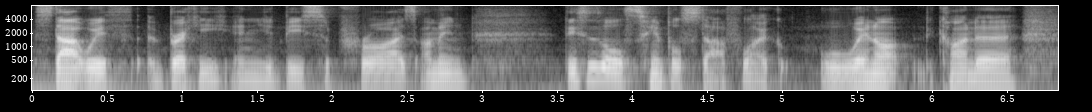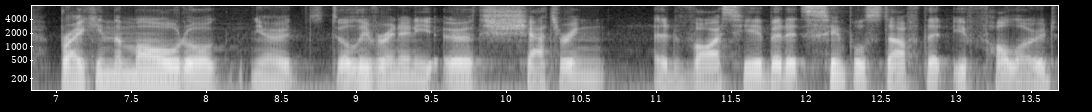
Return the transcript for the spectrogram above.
start with brekkie and you'd be surprised. I mean, this is all simple stuff. Like, we're not kind of breaking the mold or, you know, delivering any earth shattering advice here, but it's simple stuff that, if followed,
